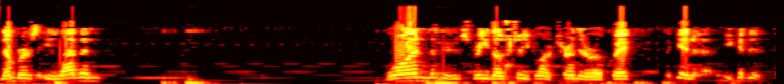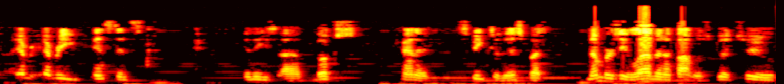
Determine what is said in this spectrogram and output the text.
Numbers 11. 1. Let me just read those two if you want to turn there real quick. Again, you could, every, every instance in these uh, books kind of speak to this, but Numbers 11 I thought was good too.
